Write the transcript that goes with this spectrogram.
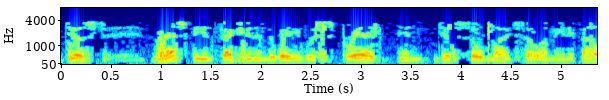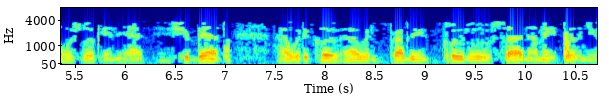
just that's the infection and the way it was spread, and just so much. So I mean, if I was looking at Shebet, I would include, I would probably include a little side. I mean, telling you,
